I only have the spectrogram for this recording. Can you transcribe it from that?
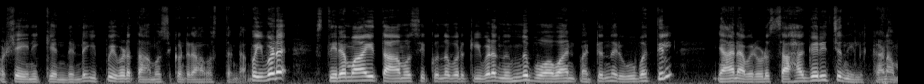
പക്ഷേ എനിക്ക് എന്തുണ്ട് ഇപ്പോൾ ഇവിടെ താമസിക്കേണ്ട ഒരു അവസ്ഥ ഉണ്ട് അപ്പോൾ ഇവിടെ സ്ഥിരമായി താമസിക്കുന്നവർക്ക് ഇവിടെ നിന്ന് പോവാൻ പറ്റുന്ന രൂപത്തിൽ ഞാൻ അവരോട് സഹകരിച്ച് നിൽക്കണം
